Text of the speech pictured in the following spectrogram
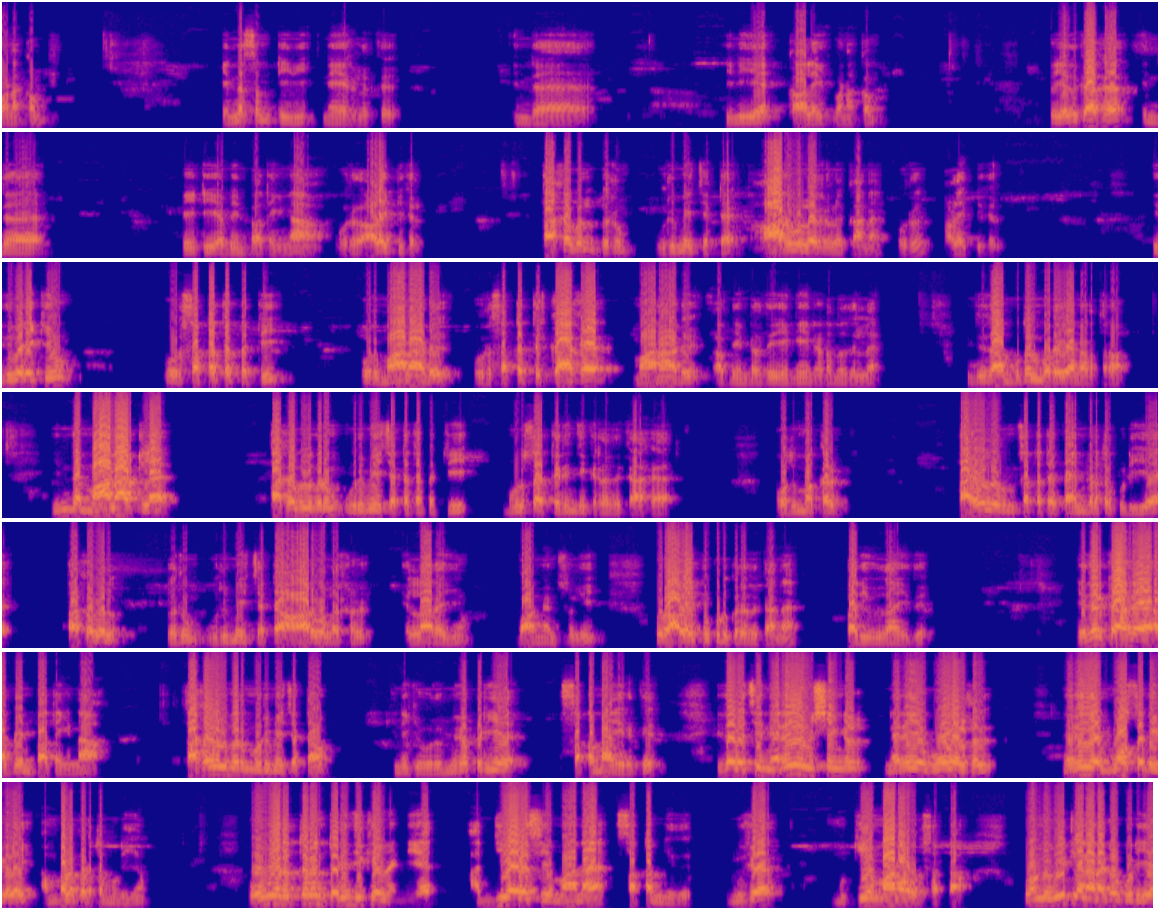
வணக்கம். NSM TV நேயர்களுக்கு இந்த இனிய காலை வணக்கம். இப்போ எதுக்காக இந்த பேட்டி அப்படின்னு பார்த்தீங்கன்னா ஒரு அழைப்பிதழ். தகவல் பெறும் உரிமை சட்ட ஆர்வலர்களுக்கான ஒரு அழைப்பிதழ். இதுவரைக்கும் ஒரு சட்டத்தை பற்றி ஒரு மாநாடு ஒரு சட்டத்திற்காக மாநாடு அப்படின்றது எங்கேயும் நடந்ததில்லை. இதுதான் முதல் முறையாக நடத்துகிறோம் இந்த மாநாட்டில் தகவல் பெறும் உரிமை சட்டத்தை பற்றி முழுசா தெரிஞ்சுக்கிறதுக்காக பொதுமக்கள் தகவல் பெறும் சட்டத்தை பயன்படுத்தக்கூடிய தகவல் பெறும் உரிமை சட்ட ஆர்வலர்கள் எல்லாரையும் வாங்கன்னு சொல்லி ஒரு அழைப்பு கொடுக்கறதுக்கான பதிவு தான் இது. எதற்காக அப்படின்னு பார்த்தீங்கன்னா தகவல் பெறும் உரிமை சட்டம் இன்னைக்கு ஒரு மிகப்பெரிய சட்டமா இருக்கு. இதை வச்சு நிறைய விஷயங்கள் நிறைய ஊழல்கள் நிறைய மோசடிகளை அம்பலப்படுத்த முடியும். ஒவ்வொருத்தரும் தெரிஞ்சுக்க வேண்டிய அத்தியாவசியமான சட்டம் இது. மிக முக்கியமான ஒரு சட்டம். உங்க வீட்டுல நடக்கக்கூடிய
